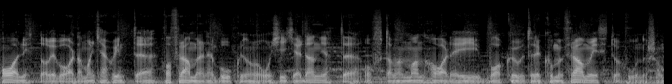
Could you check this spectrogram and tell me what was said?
har nytta av i vardagen. Man kanske inte har framme den här boken och, kikar den jätteofta, men man har det i bakhuvudet och det kommer fram i situationer som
